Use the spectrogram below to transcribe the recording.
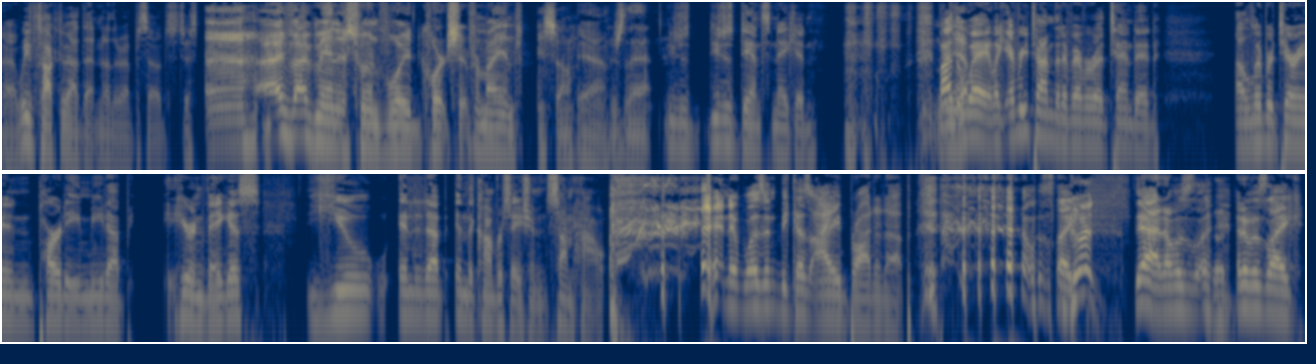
Uh, we've talked about that in other episodes. Just Uh, I've I've managed to avoid court shit for my infamy, so yeah, there's that. you just you just dance naked. By the way, like every time that I've ever attended a libertarian party meetup here in Vegas, you ended up in the conversation somehow. and it wasn't because I brought it up. it was like Good. Yeah, and I was Good. and it was like,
